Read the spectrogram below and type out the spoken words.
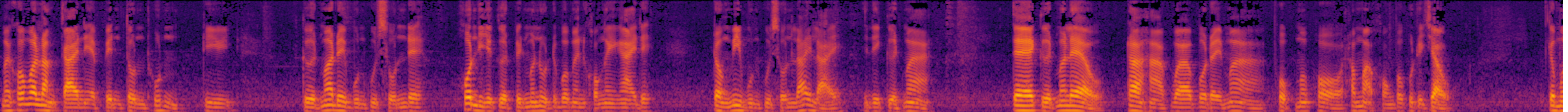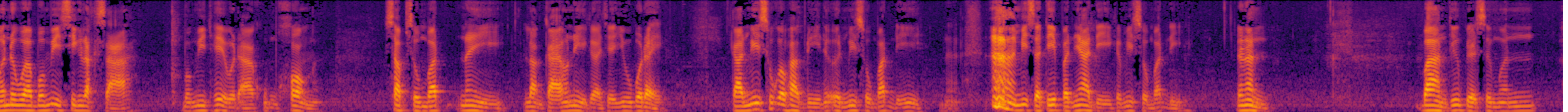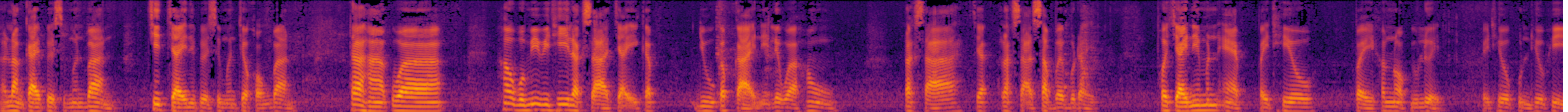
หมายความว่าร่างกายเนี่ยเป็นต้นทุนที่เกิดมาด้วยบุญกุศลเด้ คนที่จะเกิดเป็นมนุษย์บ่แม่นของง่ายๆเด้ ต้องมีบุญกุศลหลายๆที่ได้เกิดมา แต่เกิดมาแล้ว ถ้าหากว่าบ่ได้มาพบมาพ่อธรรมะของพระพุทธเจ้า ก็เหมือนกับว่าบ่มีสิ่งรักษาบ่มีเทวดาคุ้มครองทรัพย์สมบัติในร่างกายเขานี่ก็จะอยู่บ่ได้การมีสุขภาพดีเนี่ยเอิญมีสมบัติดีนะมีสติปัญญาดีก็มีสมบัติดีดังนั้น บ้านจึงเปรียบเสมือนร่างกายเปรียบเสมือนบ้าน จิตใจนี่เปรียบเสมือนเจ้าของบ้าน ถ้าหากว่าเฮาบ่มีวิธีรักษาใจกับอยู่กับกายนี่เรียกว่าเฮารักษาจะรักษาทรัพย์ไว้บ่ได้พอใจนี่มันแอบไปเที่ยวไปข้างนอกอยู่เรื่อยไปเที่ยวพุ่นเที่ยวพี่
